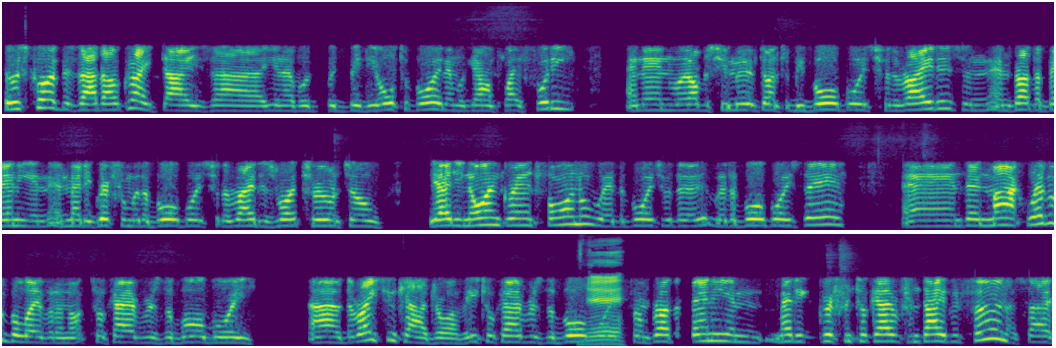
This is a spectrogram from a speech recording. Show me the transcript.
it was quite bizarre. They were great days. Uh, you know, would would be the altar boy, and then we'd go and play footy. And then we obviously moved on to be ball boys for the Raiders, and, and brother Benny and, and Matty Griffin were the ball boys for the Raiders right through until the '89 grand final, where the boys were the were the ball boys there. And then Mark Webber, believe it or not, took over as the ball boy uh, the racing car driver. He took over as the ball yeah. from Brother Benny, and Matty Griffin took over from David Furner. So,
